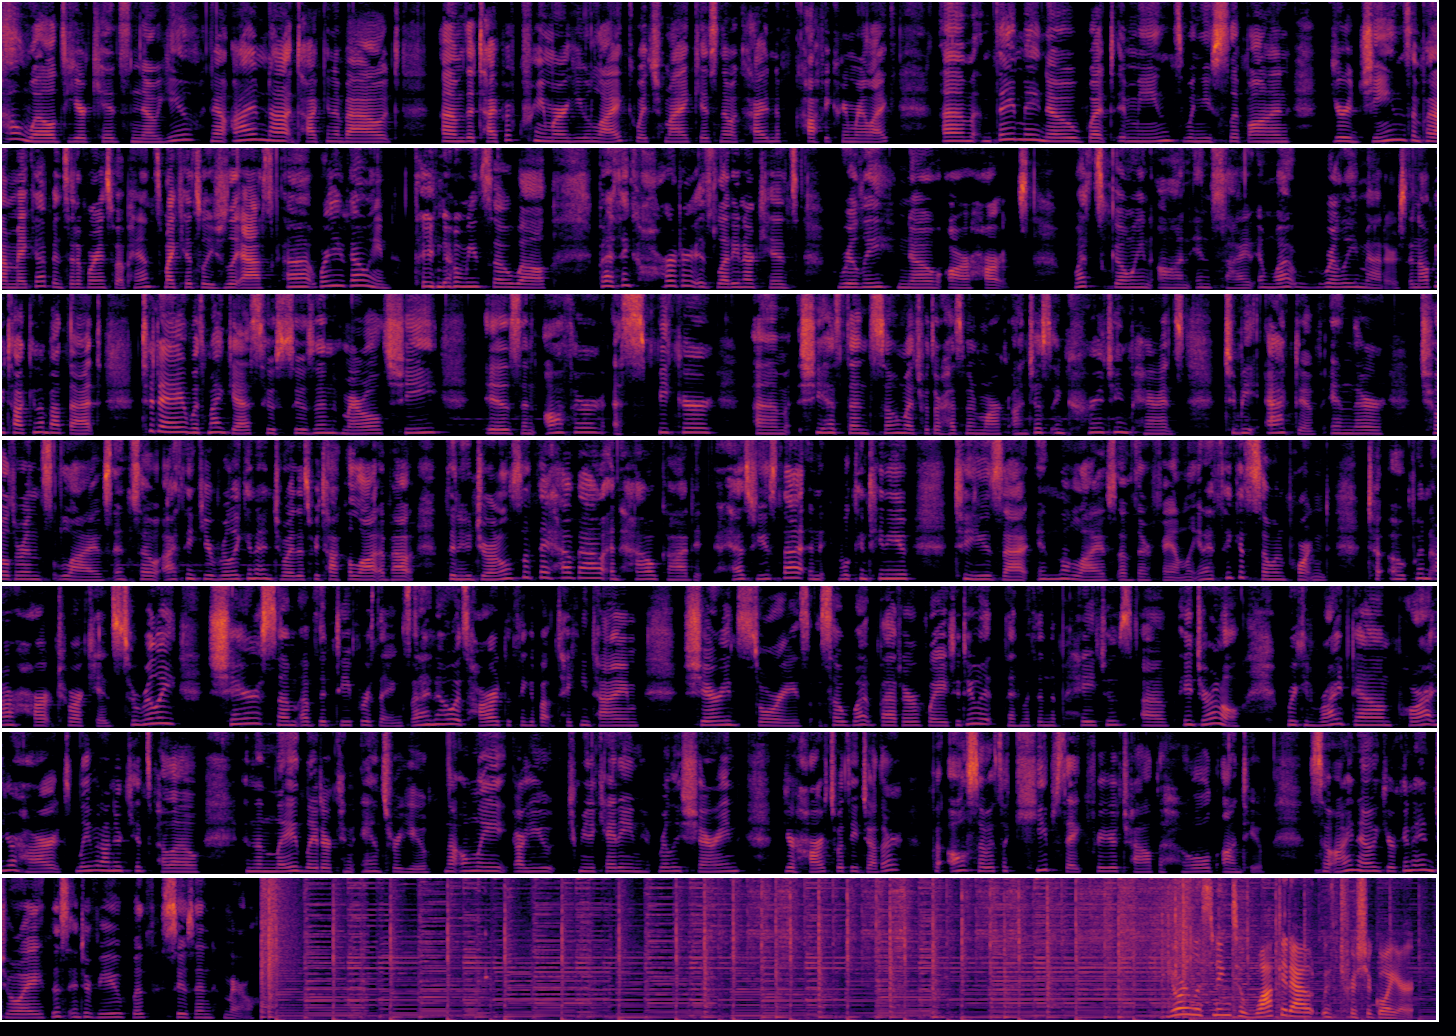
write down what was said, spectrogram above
How well do your kids know you? Now, I'm not talking about um, the type of creamer you like, which my kids know what kind of coffee creamer I like. Um, they may know what it means when you slip on your jeans and put on makeup instead of wearing sweatpants. My kids will usually ask, uh, Where are you going? They know me so well. But I think harder is letting our kids really know our hearts what's going on inside and what really matters. And I'll be talking about that today with my guest, who's Susan Merrill. She is an author, a speaker. Um, she has done so much with her husband, Mark, on just encouraging parents to be active in their children's lives. And so I think you're really going to enjoy this. We talk a lot about the new journals that they have out and how God has used that and will continue to use that in the lives of their family. And I think it's so important to open our heart to our kids to really share some of the deeper things. And I know it's hard to think about taking time sharing stories. So, what better way to do it than within the pages of a journal where you can write down, pour out your heart, leave it on your kid's pillow, and then they later can answer you. Not only are you communicating, really sharing your hearts with each other, but also it's a keepsake for your child to hold onto. So I know you're going to enjoy this interview with Susan Merrill. You're listening to Walk It Out with Tricia Goyer,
